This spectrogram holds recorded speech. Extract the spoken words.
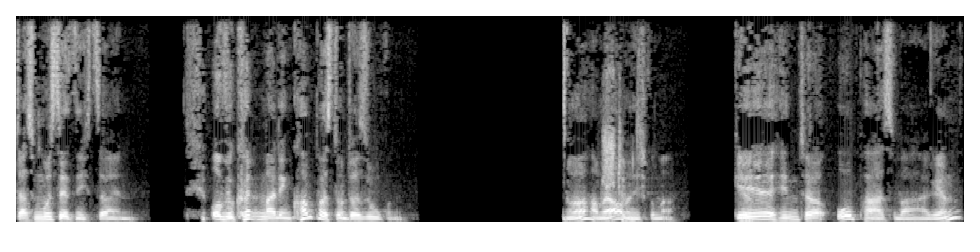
Das muss jetzt nicht sein. Oh, wir könnten mal den Kompost untersuchen. Ja, haben wir auch noch Stimmt. nicht gemacht. Gehe hinter Opas Wagen.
